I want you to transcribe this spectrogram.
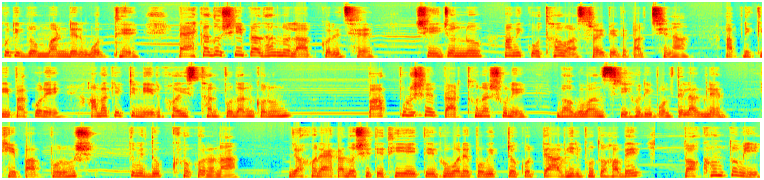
কোটি ব্রহ্মাণ্ডের মধ্যে একাদশী প্রাধান্য লাভ করেছে। সেই জন্য আমি কোথাও আশ্রয় পেতে পারছি না। আপনি কৃপা করে আমাকে একটি নির্ভয় স্থান প্রদান করুন। পাপ পুরুষের প্রার্থনা শুনে ভগবান শ্রীহরি বলতে লাগলেন, হে পাপ পুরুষ, তুমি দুঃখ করো না। যখন একাদশী তিথি এই ত্রিভুবনে পবিত্র করতে আবির্ভূত হবে, তখন তুমি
